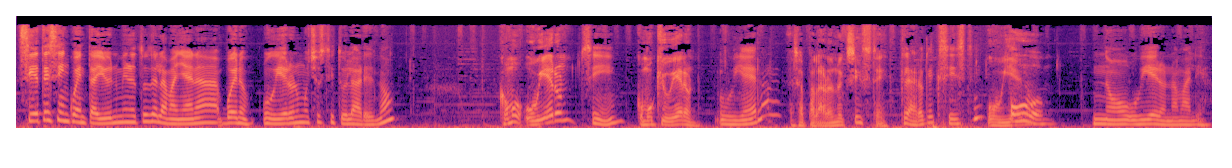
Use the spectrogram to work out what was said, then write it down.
Siete cincuenta y un minutos de la mañana. Bueno, hubieron muchos titulares, ¿no? ¿Cómo? ¿Hubieron? Sí. ¿Cómo que hubieron? ¿Hubieron? Esa palabra no existe. Claro que existe. ¿Hubieron? Hubo. No hubieron, Amalia.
